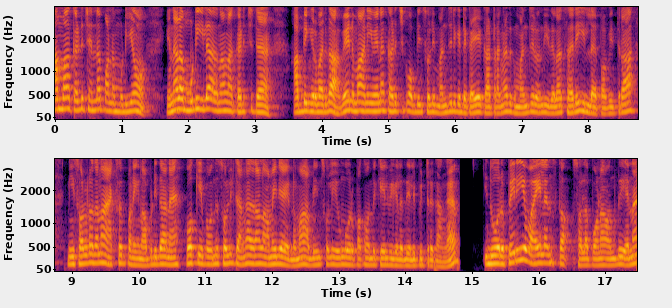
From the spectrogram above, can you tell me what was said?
ஆமாம் கடிச்சு என்ன பண்ண முடியும்? என்னால் முடியல அதனால் நான் கடிச்சிட்டேன். அப்படிங்கிற மாதிரி தான். வேணுமா நீ வேணால் கடிச்சிக்கோ அப்படின்னு சொல்லி மஞ்சள் கிட்ட கையை காட்டுறாங்க. அதுக்கு மஞ்சள் வந்து இதெல்லாம் சரியில்லை பவித்ரா. நீ சொல்கிறதெல்லாம் அக்செப்ட் பண்ணிக்கணும். அப்படி தானே ஓகே இப்போ வந்து சொல்லிட்டாங்க. அதனால் அமைதியாகிடணுமா அப்படின்னு சொல்லி இவங்க ஒரு பக்கம் வந்து கேள்விகள் வந்து எழுப்பிட்டு இருக்காங்க. இது ஒரு பெரிய வயலன்ஸ் தான் சொல்லப்போனால் வந்து. ஏன்னா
